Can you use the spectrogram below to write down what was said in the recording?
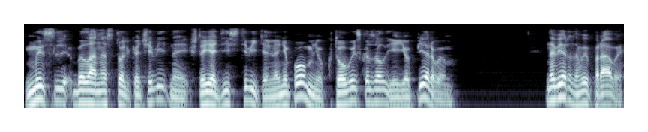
Мысль была настолько очевидной, что я действительно не помню, кто высказал ее первым. Наверное, вы правы,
